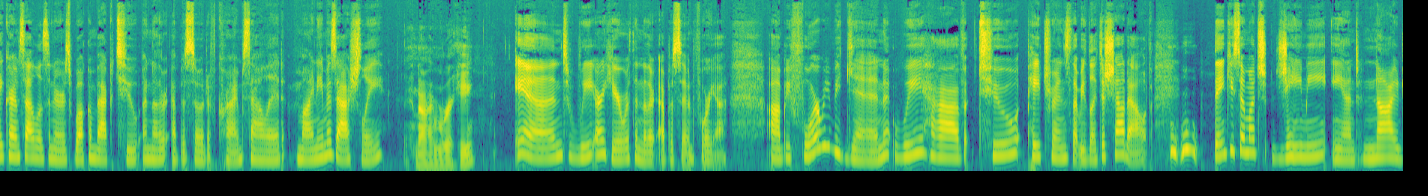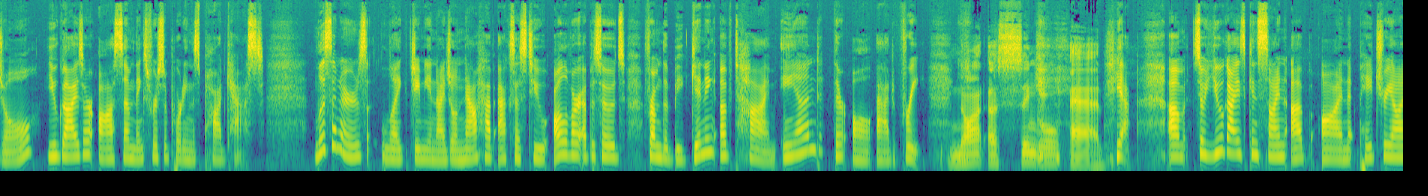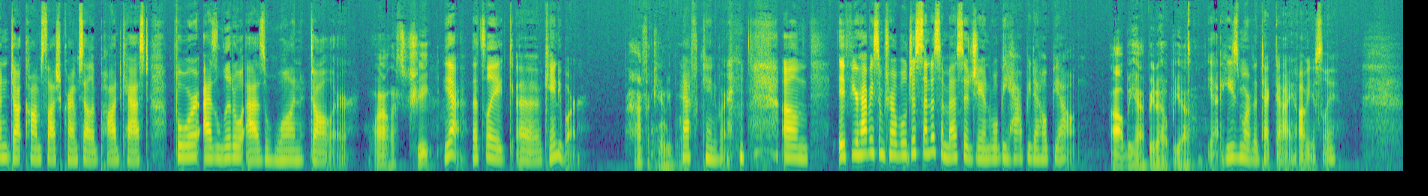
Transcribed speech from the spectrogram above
Hey, Crime Salad listeners, welcome back to another episode of Crime Salad. My name is Ashley, And I'm Ricky. and we are here with another episode for you. Uh, before we begin, we have two patrons that we'd like to shout out. Thank you so much, Jamie and Nigel. You guys are awesome. Thanks for supporting this podcast. Listeners like Jamie and Nigel now have access to all of our episodes from the beginning of time, and they're all ad free. Not a single ad. Yeah. Um, so you guys can sign up on patreon.com slash crime salad podcast for as little as $1. Wow, that's cheap. Yeah, that's like a candy bar. Half a candy bar. Half a candy bar. um, if you're having some trouble, just send us a message and we'll be happy to help you out. I'll be happy to help you out. Yeah, he's more of the tech guy, obviously.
